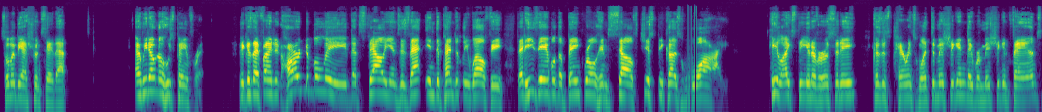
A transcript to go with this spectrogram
So maybe I shouldn't say that. And we don't know who's paying for it because I find it hard to believe that Stalions is that independently wealthy that he's able to bankroll himself just because why? He likes the university because his parents went to Michigan. They were Michigan fans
